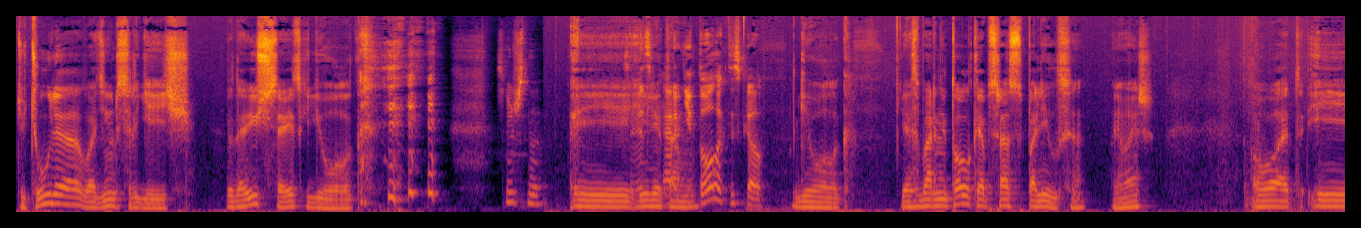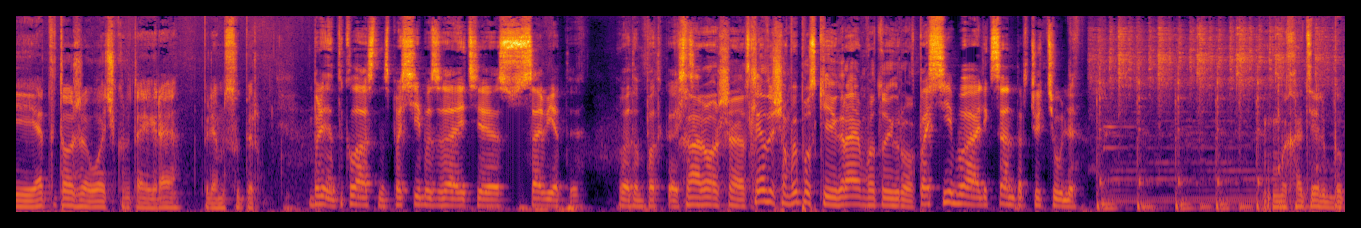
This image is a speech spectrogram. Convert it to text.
тютюля Владимир Сергеевич, выдающий советский геолог. Смешно. И, или там орнитолог, ты сказал? геолог. Если бы орнитолог, я бы сразу спалился, понимаешь? Вот, и это тоже очень крутая игра, прям супер. Блин, это классно. Спасибо за эти советы в этом подкасте. Хорошая. В следующем выпуске играем в эту игру. Спасибо, Александр Тютюля. Мы хотели бы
